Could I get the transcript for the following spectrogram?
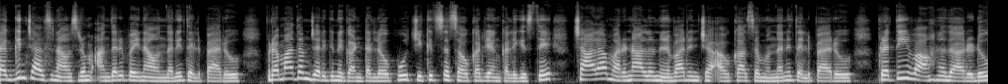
తగ్గించాల్సిన అవసరం అందరిపైన ఉందని తెలిపారు. ప్రమాదం జరిగిన గంటలోపు చికిత్స సౌకర్యం కలిగిస్తే చాలా మరణాలను నివారించే అవకాశం ఉందని తెలిపారు. ప్రతి వాహనదారుడు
